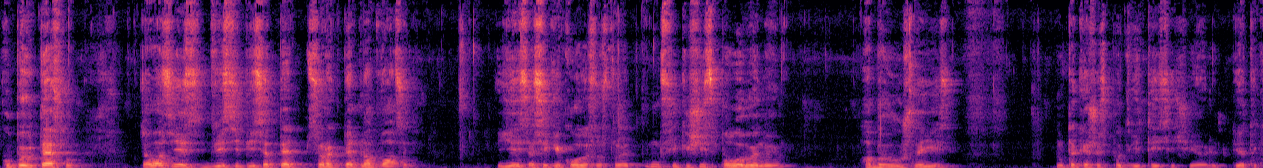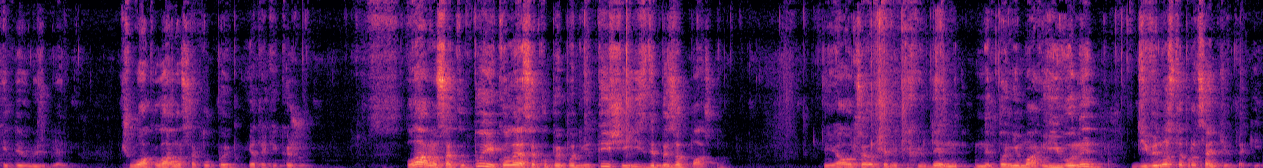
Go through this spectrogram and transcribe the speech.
купив Теслу, а у вас є 255-45 на 20. Є, а скільки колесо стоїть? Ну, скільки 6,5. А беушне є. Ну, таке щось по 2 тисячі. Я говорю, я такий дивлюсь, блядь. Чувак, Ланоса купи, я такий кажу. Ланоса купи і колеса купи по 2 тисячі і їзди безопасно. Я оце взагалі таких людей не, не понімаю. І вони 90% такі.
